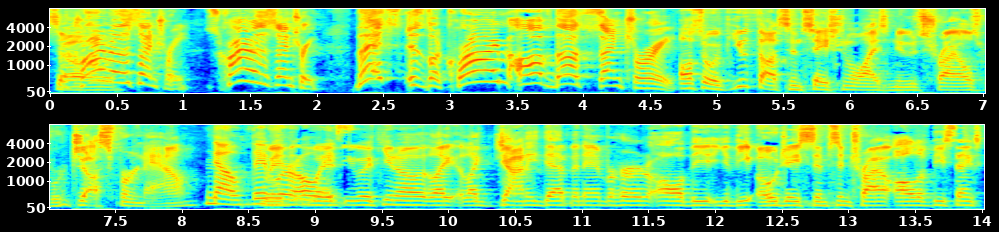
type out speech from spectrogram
So- the crime of the century. It's crime of the century. This is the crime of the century. Also, if you thought sensationalized news trials were just for now, No, they with, were always. with, with, you know like like Johnny Depp and Amber Heard, all the the O.J. Simpson trial, all of these things.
